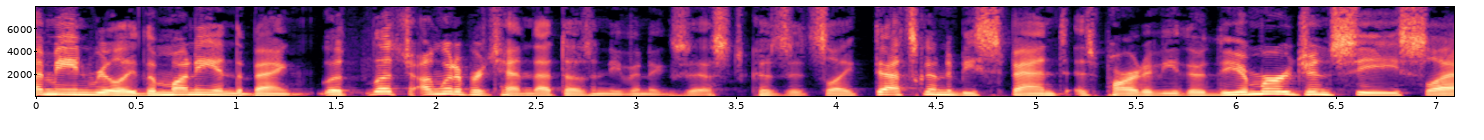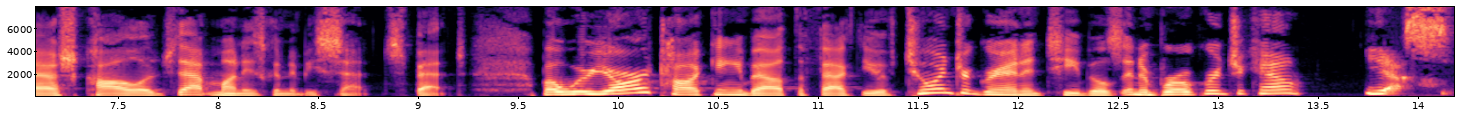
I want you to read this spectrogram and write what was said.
I mean, really, the money in the bank. Let, let's. I'm going to pretend that doesn't even exist because it's like that's going to be spent as part of either the emergency slash college. That money's going to be sent spent. But we are talking about the fact that you have 200 grand in T bills in a brokerage account. Yes.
